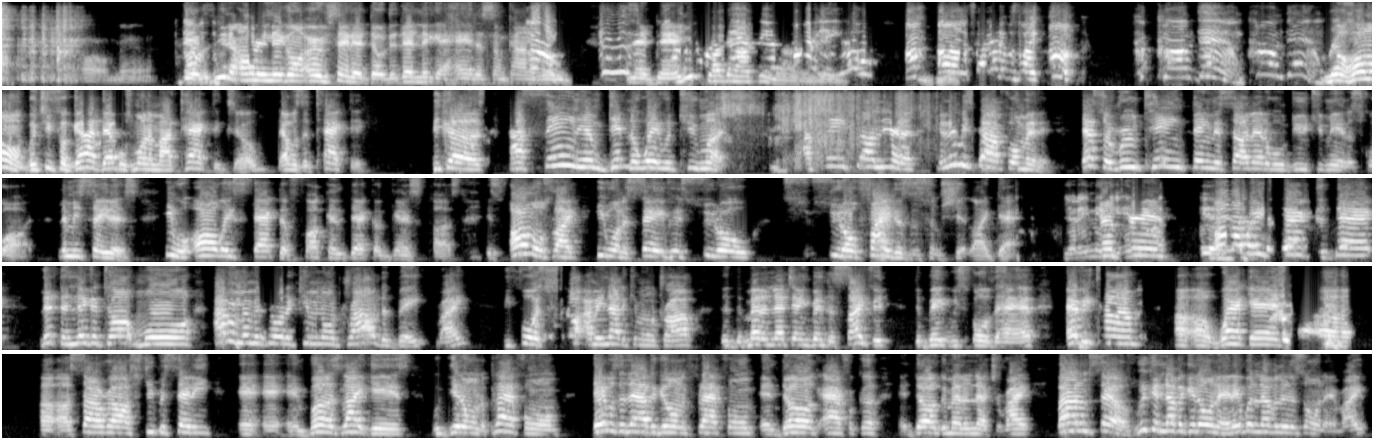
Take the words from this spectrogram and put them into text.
oh man. That Yeah, was but you the only nigga on earth say that though. That that nigga had us some kind of Yo, way. it was That damn, you fucking out your mind. Friday, yo. Um, uh, so then it was like, Unc, c- calm down, calm down. No, hold on. But you forgot that was one of my tactics, yo. That was a tactic. Because I seen him getting away with too much. I seen Sa Neter, and let me stop for a minute. That's a routine thing that Sa Neter will do to me in the squad. Let me say this. He will always stack the fucking deck against us. It's almost like he want to save his pseudo pseudo fighters or some shit like that. Yo, they You know what I'm making it. Yeah. Always stack the deck. Let the nigga talk more. I remember doing the Kim on trial debate, right? Before it start, I mean, not the Kim on trial, the, the Meta Net ain't been deciphered debate we supposed to have. Every time uh, uh whack ass uh, uh, uh, Sarah, and, and, and Buzz Lightyears would get on the platform, they was allowed to get on the platform and Doug Africa and Doug the Meta Netra, right? By themselves. We could never get on there. They would never let us on there, right?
